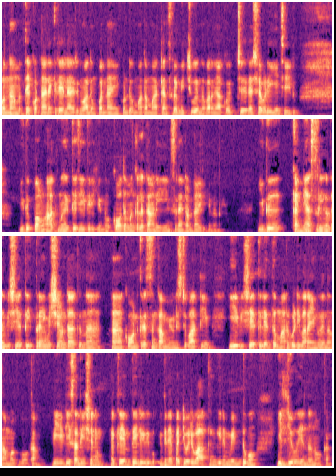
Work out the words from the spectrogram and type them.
ഒന്നാമത്തെ കൊട്ടാരക്കരയിലായിരുന്നു അതും പൊന്നാനി കൊണ്ട് മതം മാറ്റാൻ ശ്രമിച്ചു എന്ന് പറഞ്ഞ ആ കൊച്ച് രക്ഷപ്പെടുകയും ചെയ്തു. ഇതിപ്പം ആത്മഹത്യ ചെയ്തിരിക്കുന്നു. കോതമംഗലത്താണ് ഈ ഇൻസിഡന്റ് ഉണ്ടായിരിക്കുന്നത്. ഇത് കന്യാസ്ത്രീകളുടെ വിഷയത്തിൽ ഇത്രയും വിഷയം ഉണ്ടാക്കുന്ന കോൺഗ്രസും കമ്മ്യൂണിസ്റ്റ് പാർട്ടിയും ഈ വിഷയത്തിൽ എന്ത് മറുപടി പറയുന്നു എന്ന് നമുക്ക് നോക്കാം. വി. ഡി. സതീശനും ഒക്കെ എന്തേലും ഇത് ഇതിനെപ്പറ്റി ഒരു വാക്കെങ്കിലും മിണ്ടുമോ ഇല്ലയോ എന്ന് നോക്കാം.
